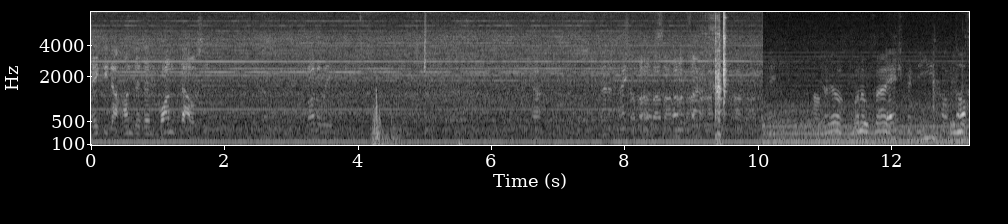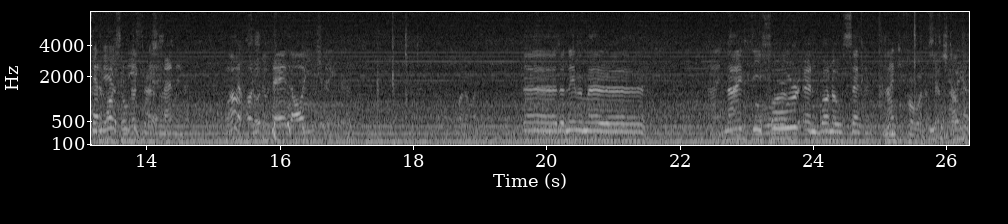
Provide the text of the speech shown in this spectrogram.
make it 101,000. One ja ja, 105. Der ist für dich und Wir müssen nachher kannst du als nicht das Landing. Wow, Dann kannst du sorry. den da einstellen. Uh, dan nemen we maar uh, 94 and 107. 94 Verstanden?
